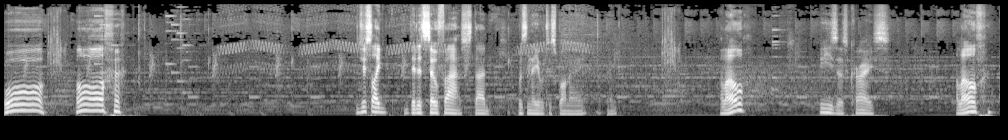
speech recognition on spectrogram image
Oh, oh. he just like did it so fast that he wasn't able to spawn A, I think. Hello? Jesus Christ. Hello?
